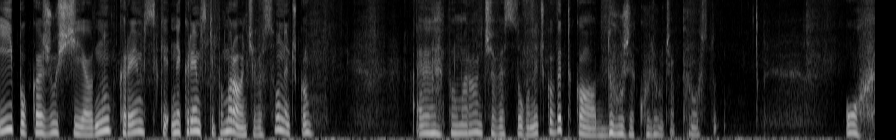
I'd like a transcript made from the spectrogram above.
І покажу ще одну кримське, не кримське, помаранчеве сонечко. Е, помаранчеве сонечко, витка дуже колюча, просто. Ох,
